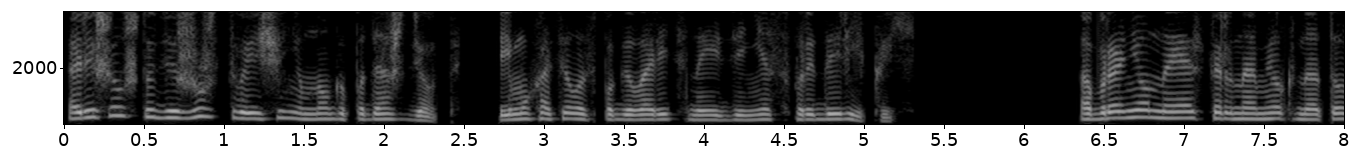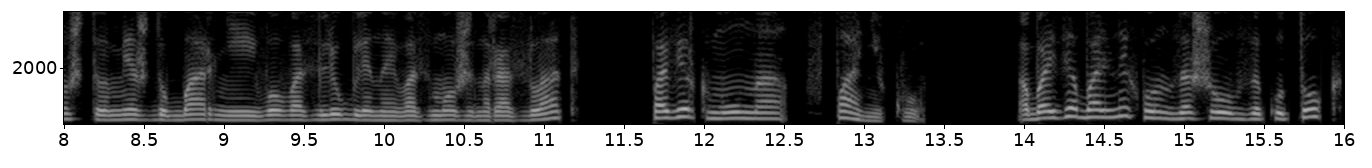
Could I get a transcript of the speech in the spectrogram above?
решил, что дежурство еще немного подождет. Ему хотелось поговорить наедине с Фредерикой. Оброненный Эстер намек на то, что между Барни и его возлюбленной возможен разлад, поверг Муна в панику. Обойдя больных, он зашел в закуток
